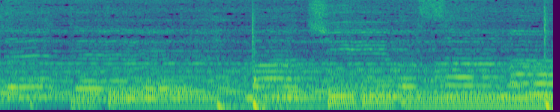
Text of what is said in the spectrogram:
せて街をさまよ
